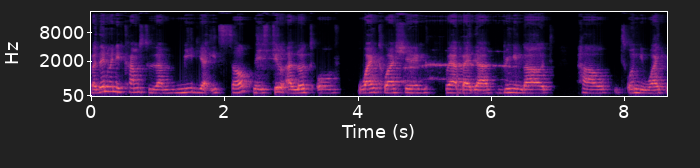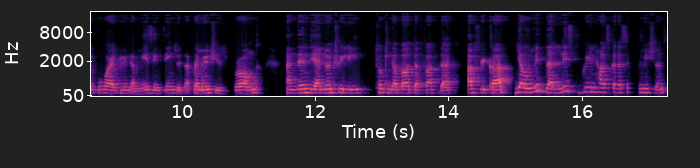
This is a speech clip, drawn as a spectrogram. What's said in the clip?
But then when it comes to the media itself, there's still a lot of whitewashing, whereby they are bringing out how it's only white people who are doing amazing things with climate, which is wrong. And then they are not really talking about the fact that Africa, yeah, we made the least greenhouse gas emissions,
